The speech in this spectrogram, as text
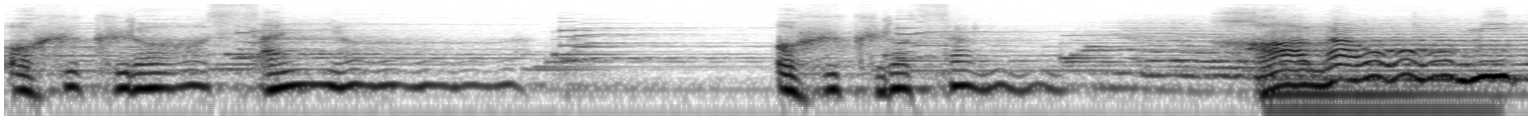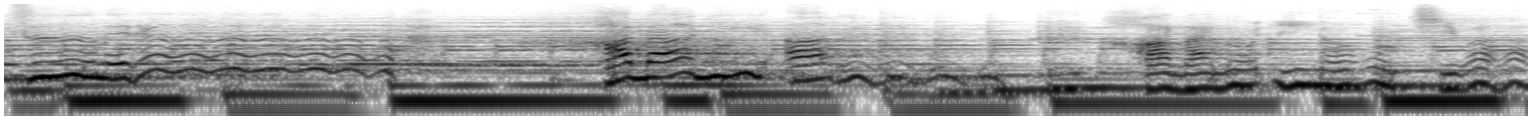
おふくろさんよ。おふくろさん。花を見つめりゃ花にある花の命は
